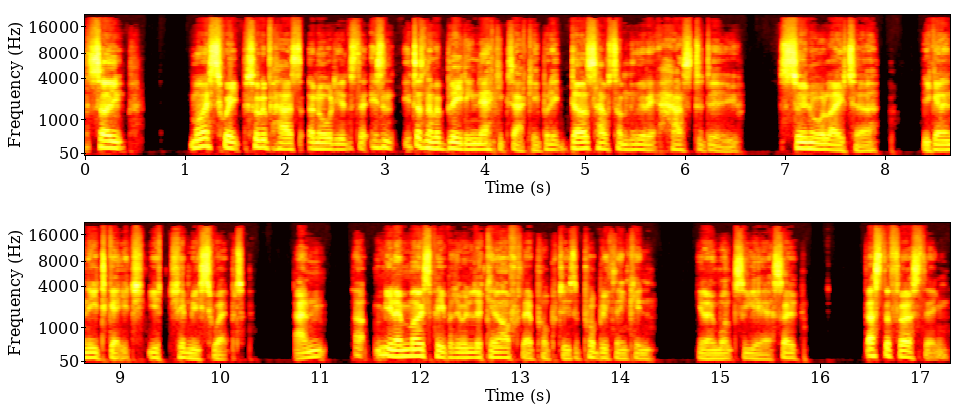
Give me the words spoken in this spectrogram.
So my sweep sort of has an audience that isn't, it doesn't have a bleeding neck exactly, but it does have something that it has to do. Sooner or later, you're going to need to get your, your chimney swept. And, uh, you know, most people who are looking after their properties are probably thinking, you know, once a year. So that's the first thing.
